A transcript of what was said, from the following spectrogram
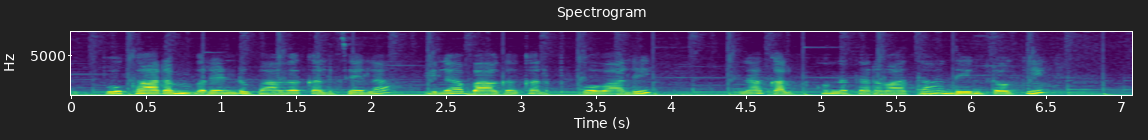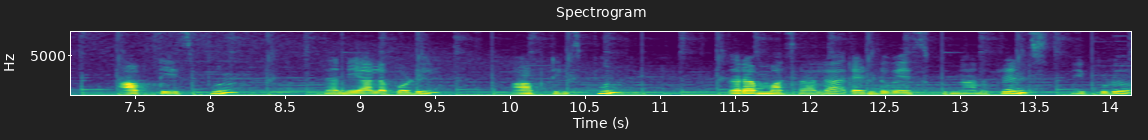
ఉప్పు కారం రెండు బాగా కలిసేలా ఇలా బాగా కలుపుకోవాలి. ఇలా కలుపుకున్న తర్వాత దీంట్లోకి హాఫ్ టీ స్పూన్ ధనియాల పొడి half tea spoon garam masala రెండు వేసుకున్నాను ఫ్రెండ్స్. ఇప్పుడు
